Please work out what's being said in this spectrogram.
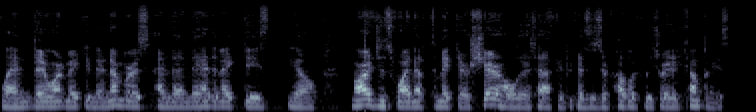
when they weren't making their numbers, and then they had to make these, you know, margins wide enough to make their shareholders happy because these are publicly traded companies.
